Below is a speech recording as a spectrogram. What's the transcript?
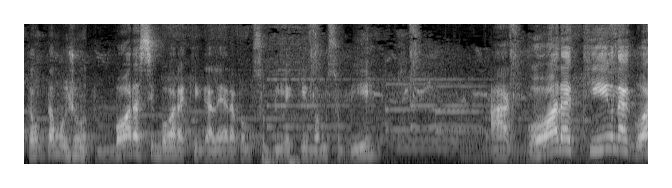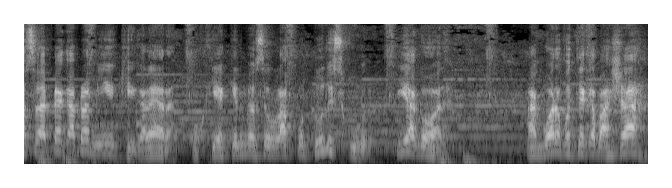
Então tamo junto. Bora se bora aqui, galera. Vamos subir aqui, vamos subir. Agora que o negócio vai pegar pra mim aqui, galera. Porque aqui no meu celular ficou tudo escuro. E agora? Agora eu vou ter que abaixar?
